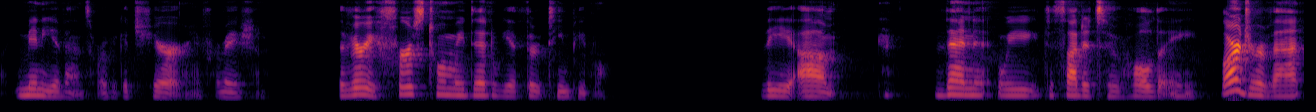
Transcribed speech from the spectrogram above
like mini events where we could share information. The very first one we did, we had 13 people. The um, then we decided to hold a larger event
